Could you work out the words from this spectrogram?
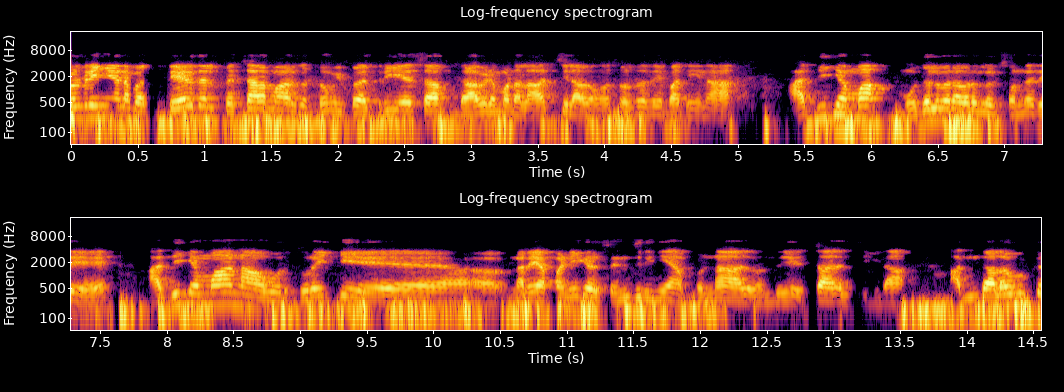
சொல்றீங்க? நம்ம தேர்தல் பிரச்சாரமா இருக்கட்டும் இப்ப three years of Dravida model ஆட்சியில் அவங்க சொல்றதே பாத்தீங்கன்னா அதிகமா முதல்வர் அவர்கள் சொன்னதே அதிகமா நான் ஒரு துறைக்கு நிறைய பணிகள் செஞ்சிருக்கேன் அப்படின்னா அது வந்து ஹெச்ஆர்எல்சிக்கு தான். அந்த அளவுக்கு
